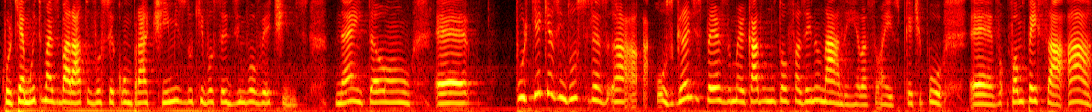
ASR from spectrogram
porque é muito mais barato você comprar times do que você desenvolver times, né? Então, é, por que, que as indústrias, a, a, os grandes players do mercado não estão fazendo nada em relação a isso? Porque, tipo, é, vamos pensar, ah,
